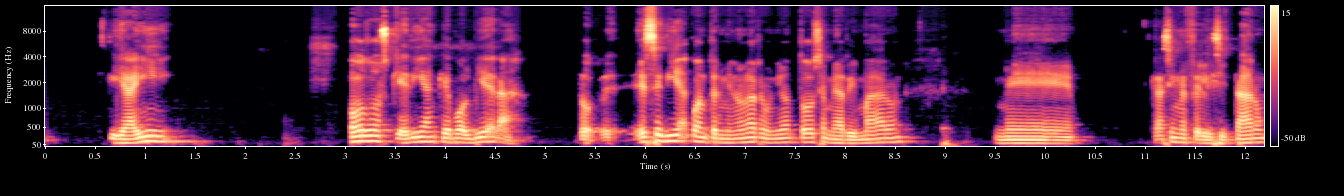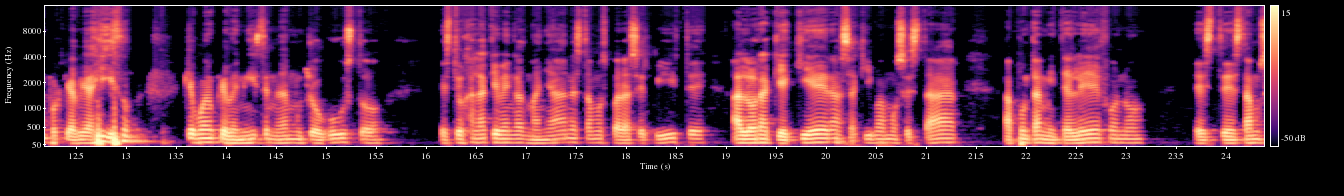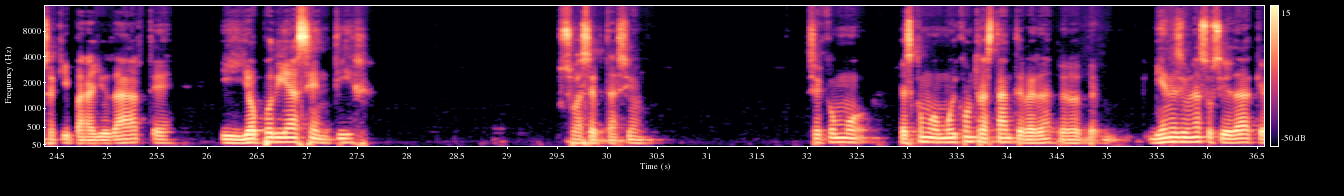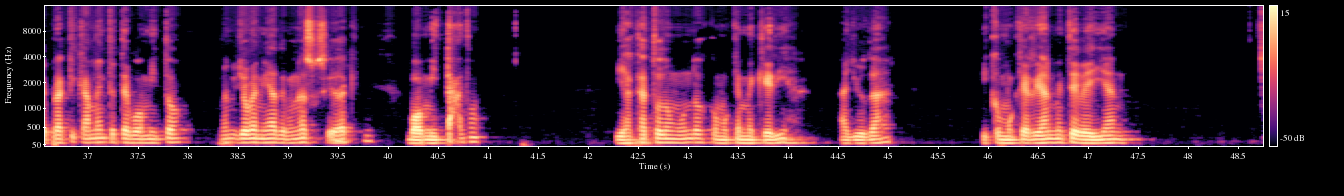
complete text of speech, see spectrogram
y ahí todos querían que volviera. Ese día, cuando terminó la reunión, todos se me arrimaron, me casi me felicitaron porque había ido. Qué bueno que viniste, me da mucho gusto. Este, ojalá que vengas mañana, estamos para servirte, a la hora que quieras, aquí vamos a estar, apunta mi teléfono, este, estamos aquí para ayudarte. Y yo podía sentir su aceptación. Sé como, es como muy contrastante, ¿verdad? Pero vienes de una sociedad que prácticamente te vomitó. Bueno, yo venía de una sociedad vomitado. Y acá todo el mundo como que me quería ayudar y como que realmente veían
